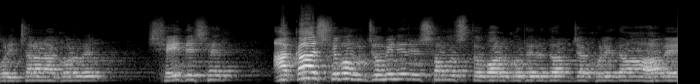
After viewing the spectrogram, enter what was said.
পরিচালনা করবে। সেই দেশের আকাশ এবং জমিনের সমস্ত বরকতের দরজা খুলে দেওয়া হবে।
